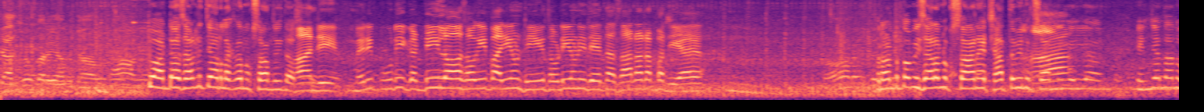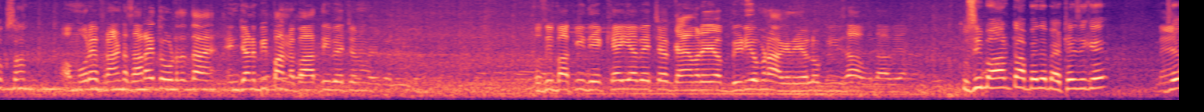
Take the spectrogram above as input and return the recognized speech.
ਚੱਲ ਸ਼ੁਕਰ ਆ ਬਚਾਅ ਤੁਹਾਡਾ 4.5 ਲੱਖ ਦਾ ਨੁਕਸਾਨ ਤੁਸੀਂ ਦੱਸ ਹਾਂਜੀ ਮੇਰੀ ਪੂਰੀ ਗੱਡੀ ਲਾਸ ਹੋ ਗਈ ਭਾਜੀ ਹੁਣ ਠੀਕ ਥੋੜੀ ਹੋਣੀ ਦੇਤਾ ਸਾਰਾ ਤਾਂ ਭੱਜਿਆ ਆ। ਫਰੰਟ ਤੋਂ ਵੀ ਸਾਰਾ ਨੁਕਸਾਨ ਹੈ ਛੱਤ ਵੀ ਨੁਕਸਾਨੀ ਗਈ ਆ। ਇੰਜਨ ਦਾ ਨੁਕਸਾਨ। ਆ ਮੋਰੇ ਫਰੰਟ ਸਾਰਾ ਹੀ ਤੋੜ ਦਿੱਤਾ ਹੈ। ਇੰਜਣ ਵੀ ਭੰਨ ਪਾਤੀ ਵਿੱਚ ਨੂੰ। ਤੁਸੀਂ ਬਾਕੀ ਦੇਖਿਆ ਹੀ ਆ ਵਿੱਚ ਕੈਮਰੇ ਵੀਡੀਓ ਬਣਾ ਕੇ ਦੇਖ ਲਓ ਕੀ ਹਿਸਾਬ ਕਿਤਾਬ ਆ। ਤੁਸੀਂ ਬਾਹਰ ਢਾਬੇ ਤੇ ਬੈਠੇ ਸੀਗੇ? ਮੈਂ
